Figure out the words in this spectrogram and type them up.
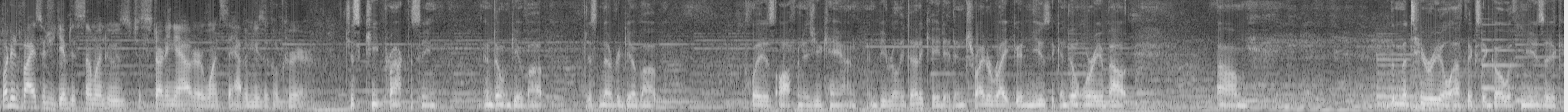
What advice would you give to someone who's just starting out or wants to have a musical career? just keep practicing and don't give up. Just never give up. Play as often as you can and be really dedicated and try to write good music and don't worry about um, the material ethics that go with music.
